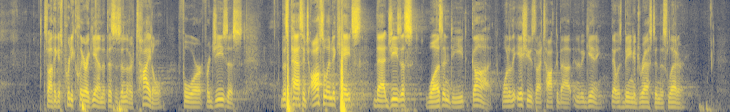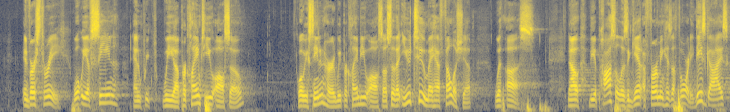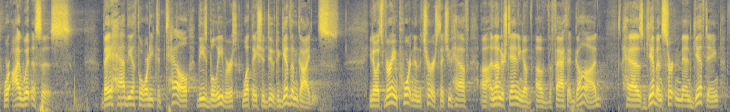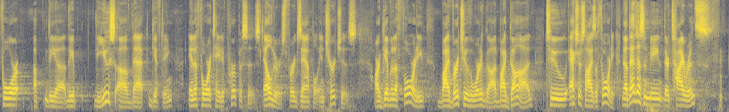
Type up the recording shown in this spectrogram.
So I think it's pretty clear again that this is another title for, for Jesus. This passage also indicates that Jesus was indeed God, one of the issues that I talked about in the beginning that was being addressed in this letter. In verse 3, what we have seen and we, we uh, proclaim to you also, what we've seen and heard, we proclaim to you also, so that you too may have fellowship with us. Now, the apostle is again affirming his authority. These guys were eyewitnesses. They had the authority to tell these believers what they should do, to give them guidance. You know, it's very important in the church that you have uh, an understanding of, of the fact that God has given certain men gifting for uh, the, uh, the, the use of that gifting in authoritative purposes. Elders, for example, in churches, are given authority by virtue of the Word of God, by God, to exercise authority. Now, that doesn't mean they're tyrants,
